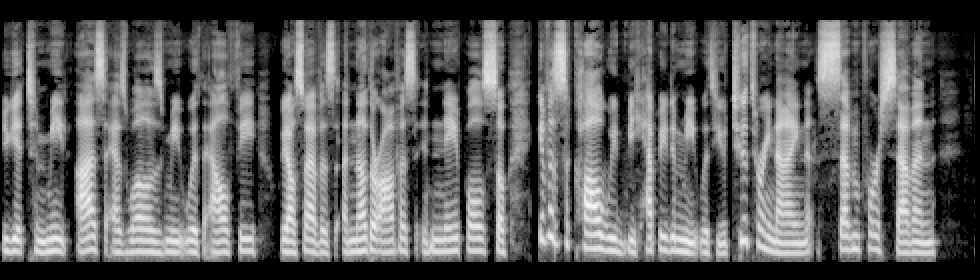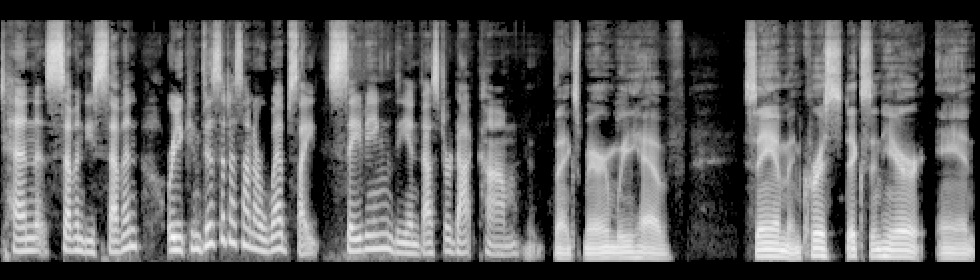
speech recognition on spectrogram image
You get to meet us as well as meet with Alfie. We also have another office in Naples. So give us a call. We'd be happy to meet with you. 239 747 1077. Or you can visit us on our website, savingtheinvestor.com. Thanks, Marion. We have Sam and Chris Dixon here, and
